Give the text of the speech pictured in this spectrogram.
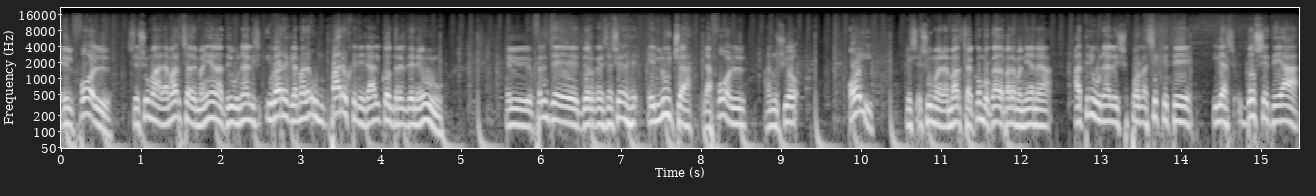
El FOL se suma a la marcha de mañana a tribunales y va a reclamar un paro general contra el DNU. El Frente de Organizaciones en Lucha, la FOL, anunció hoy que se suma a la marcha convocada para mañana a tribunales por la CGT y las dos CTA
